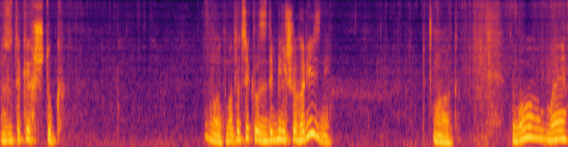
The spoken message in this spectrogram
З таких штук. От, мотоцикли здебільшого різні. От. Тому ми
